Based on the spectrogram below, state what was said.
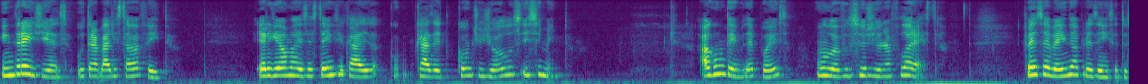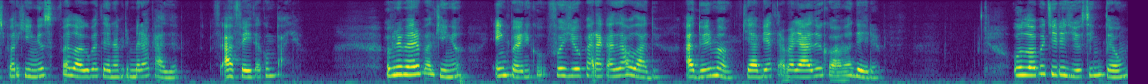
Em três dias, o trabalho estava feito. Ergueu uma resistente casa, casa com tijolos e cimento. Algum tempo depois, um lobo surgiu na floresta. Percebendo a presença dos porquinhos, foi logo bater na primeira casa, a feita com palha. O primeiro porquinho, em pânico, fugiu para a casa ao lado, a do irmão, que havia trabalhado com a madeira. O lobo dirigiu-se então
